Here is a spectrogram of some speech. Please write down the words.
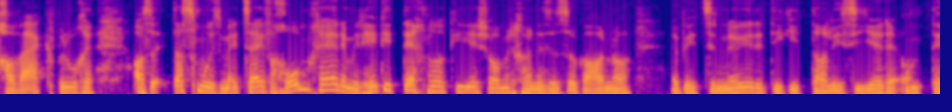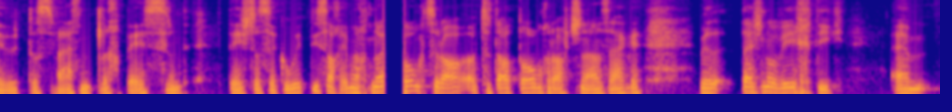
kann wegbrauchen. Also das muss man jetzt einfach umkehren. Wir haben die Technologien schon, wir können sie sogar noch ein bisschen erneuern, digitalisieren und dann wird das wesentlich besser und dann ist das eine gute Sache. Ich möchte noch einen Punkt zur, A- zu der Atomkraft schnell sagen, weil das ist noch wichtig. Ähm,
